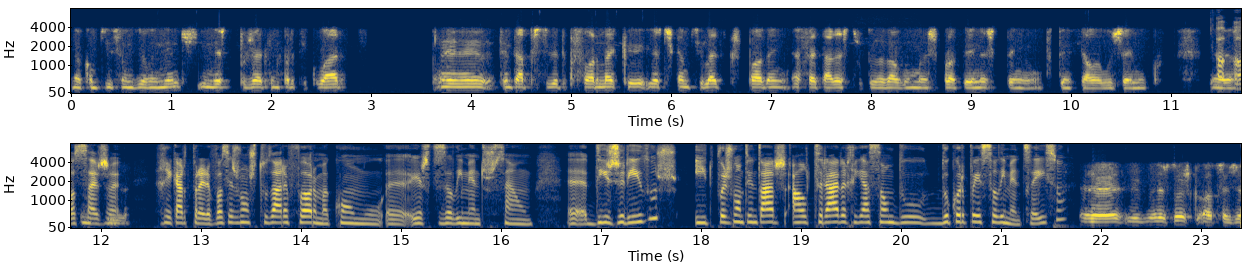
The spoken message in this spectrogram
na composição dos alimentos e neste projeto em particular uh, tentar perceber de que forma é que estes campos elétricos podem afetar a estrutura de algumas proteínas que têm um potencial halogénico ou, ou seja, Ricardo Pereira, vocês vão estudar a forma como uh, estes alimentos são uh, digeridos e depois vão tentar alterar a reação do, do corpo a esses alimentos, é isso? Uh, as duas, ou seja,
